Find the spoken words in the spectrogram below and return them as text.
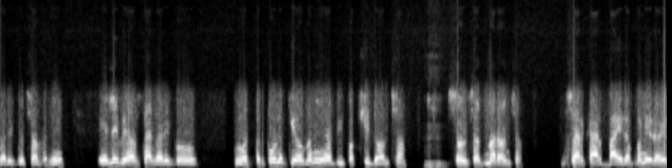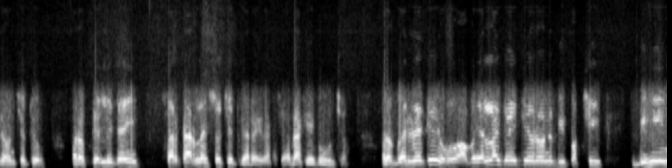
गरेको छ भने यसले व्यवस्था गरेको महत्त्वपूर्ण के हो भने यहाँ विपक्षी दल छ संसदमा रहन्छ सरकार बाहिर पनि रहिरहन्छ त्यो र त्यसले चाहिँ सरकारलाई सचेत गराइराख्छ राखेको हुन्छ। र गरिरहेकै हो अब यसलाई चाहिँ के हो भने विपक्षी विहीन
